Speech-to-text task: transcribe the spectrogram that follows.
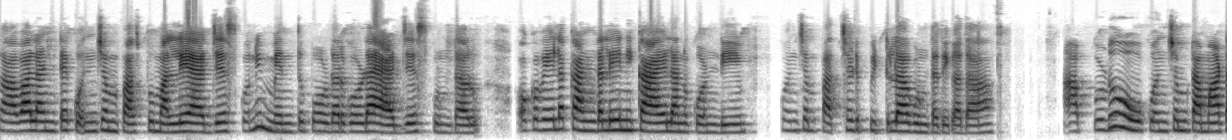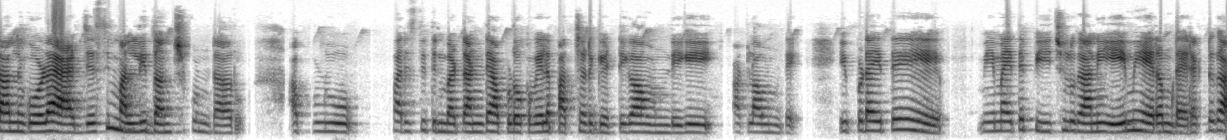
కావాలంటే కొంచెం పసుపు మళ్ళీ యాడ్ చేసుకొని మెంతు పౌడర్ కూడా యాడ్ చేసుకుంటారు. ఒకవేళ కండలేని కాయలు అనుకోండి కొంచెం పచ్చడి పిట్టులాగా ఉంటుంది కదా అప్పుడు కొంచెం టమాటాలను కూడా యాడ్ చేసి మళ్ళీ దంచుకుంటారు. అప్పుడు పరిస్థితిని బట్టి అంటే అప్పుడు ఒకవేళ పచ్చడి గట్టిగా ఉండి అట్లా ఉంటే. ఇప్పుడైతే మేమైతే పీచులు కానీ ఏమి వేరం డైరెక్ట్గా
